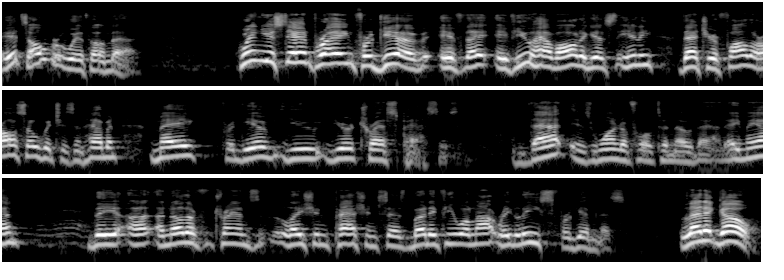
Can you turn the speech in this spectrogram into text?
It's over with on that. When you stand praying, forgive if, they, if you have aught against any, that your Father also, which is in heaven, may forgive you your trespasses. And that is wonderful to know that. Amen? Amen. The, uh, another translation, Passion says, But if you will not release forgiveness, let it go.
